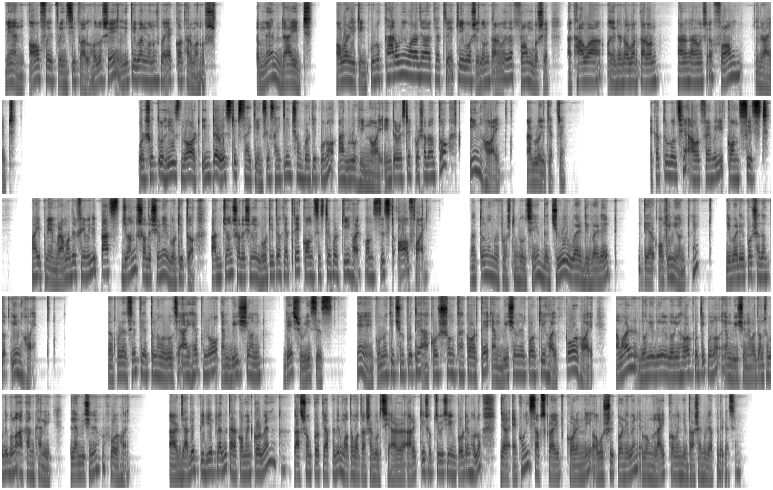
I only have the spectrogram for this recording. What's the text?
man of a principle হলো সে নীতিবান মানুষ বা এক কথার মানুষ। The man died overeating কোনো কারণে মারা যাওয়ার ক্ষেত্রে কে বসে? কোনো কারণে ফ্রম বসে। খাওয়া, এটা ওভার কারণ আর কারণ হচ্ছে ফ্রম রাইট সত্য he is not interested cycling say cycling সম্পর্কে কোনো আগ্রহী নয়। ইন্টারেস্টেড পর সাধারণত ইন হয় আগ্রহীর ক্ষেত্রে। একাত্তর বলছে our family consist five member আমাদের ফ্যামিলি পাঁচ জন সদস্য নিয়ে গঠিত। পাঁচজন সদস্য নিয়ে গঠিত ক্ষেত্রে কনসিস্টের পর কি হয়? কনসিস্ট অফ হয়। বাহাত্তর নম্বর প্রশ্ন বলছে the jury were divided their opinion ডিভাইডের পর সাধারণত ইন হয়। তারপরে আছে, তিয়াত্তর নম্বর বলছে I have no ambition dash riches হ্যাঁ কোনো কিছুর প্রতি আকর্ষণ থাকা অর্থে অ্যাম্বিশনের পর কি হয়? পর হয়। আমার ধনীদের, ধনী হওয়ার প্রতি কোনো অ্যাম্বিশন আমার ধন সম্পর্কে কোনো আকাঙ্ক্ষা নেই। তাহলে অ্যাম্বিশনের পর ফোর হয়। আর যাদের পিডিএফ লাগবে, তারা কমেন্ট করবেন। ক্লাস সম্পর্কে আপনাদের মতামত আশা করছি। আর আরেকটি সবচেয়ে বেশি ইম্পর্টেন্ট হলো, যারা এখনই সাবস্ক্রাইব করেননি, অবশ্যই করে নেবেন এবং লাইক কমেন্ট কিন্তু আশা করি আপনাদের কাছে।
